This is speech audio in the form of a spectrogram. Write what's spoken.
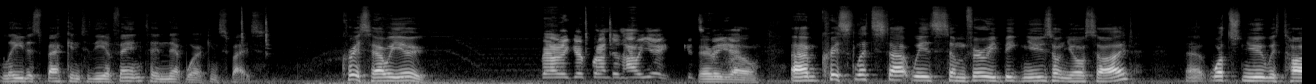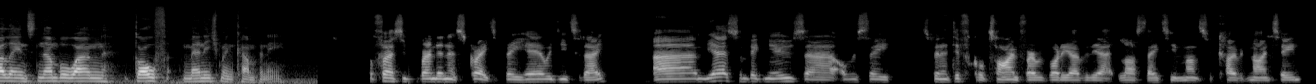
lead us back into the event and networking space? Chris, how are you? Very good, Brandon. How are you? Good very well. Um, Chris, let's start with some very big news on your side. Uh, what's new with Thailand's number one golf management company? Well, firstly, Brendan, it's great to be here with you today. Um, yeah, some big news. Uh, obviously, it's been a difficult time for everybody over the last 18 months with COVID 19.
